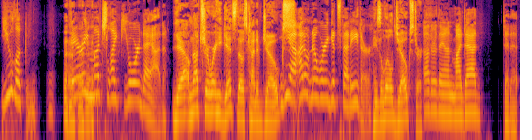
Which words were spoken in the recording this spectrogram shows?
"You look very much like your dad." Yeah, I'm not sure where he gets those kind of jokes. Yeah, I don't know where he gets that either, He's a little jokester. other than my dad did it.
